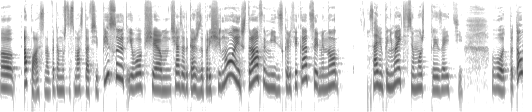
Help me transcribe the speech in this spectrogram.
э, опасно, потому что с моста все писают, и, в общем, сейчас это, конечно, запрещено, и штрафами, и дисквалификациями, но, сами понимаете, все может произойти. Вот, потом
